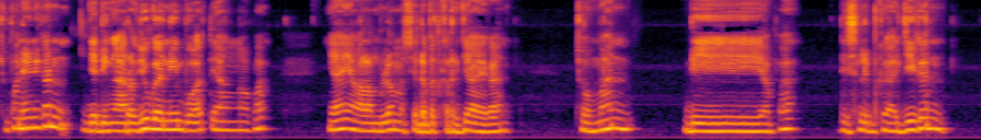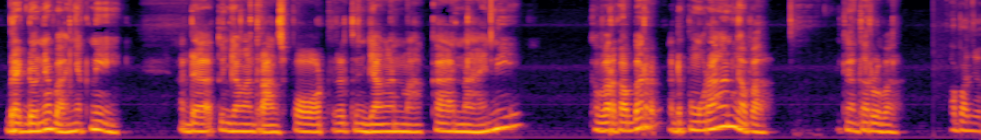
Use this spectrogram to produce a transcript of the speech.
Cuman ini kan jadi ngaruh juga nih buat yang apa? Ya yang alhamdulillah masih dapat kerja ya kan. Cuman di apa? Di slip gaji kan breakdownnya banyak nih. Ada tunjangan transport, ada tunjangan makan. Nah ini kabar-kabar ada pengurangan nggak Pak? Di kantor lo Pak? apanya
